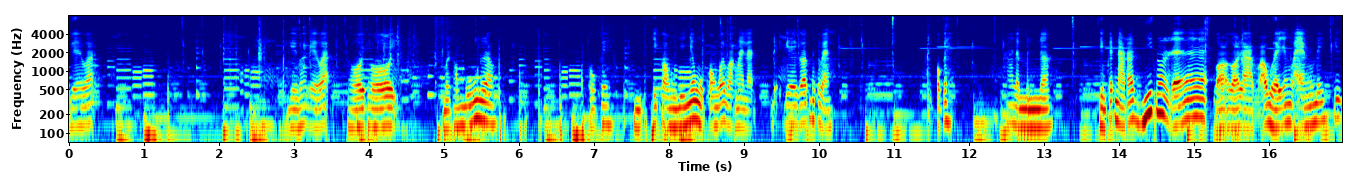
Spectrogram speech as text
Ghê quá. Ghê quá ghê quá. Thôi thôi. Mình không muốn nữa đâu. Ok chỉ còn duy nhất một con quái vật này là để ghê gớm thôi các bạn. Ok hay là mình uh, tìm cách nào đó giết nó để gọi gọi là bảo vệ dân làng đi chứ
